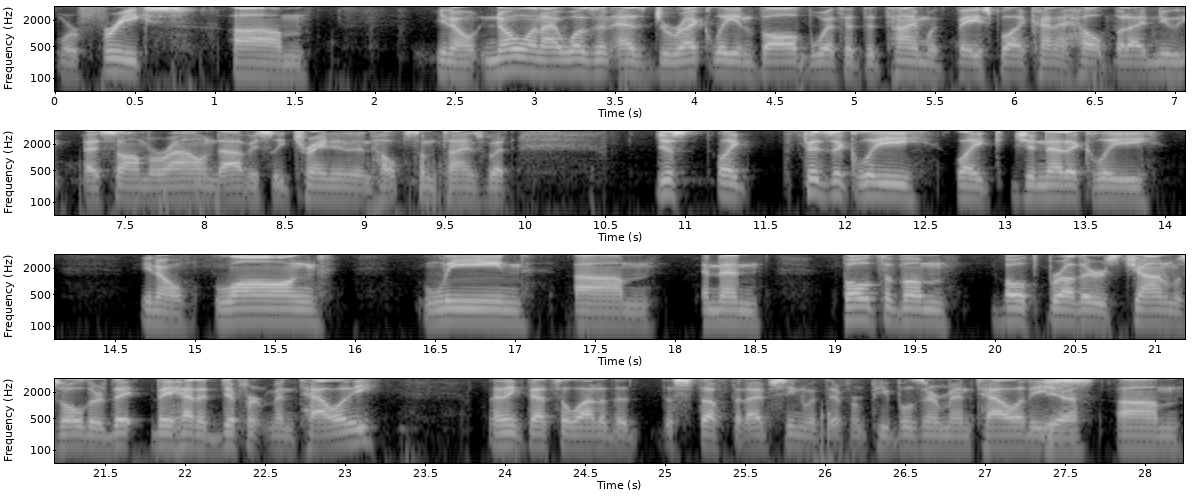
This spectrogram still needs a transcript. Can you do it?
were freaks. Um, you know, Nolan I wasn't as directly involved with at the time with baseball. I kind of helped, but I knew I saw him around, obviously training and helped sometimes. But just like physically, like genetically, you know, long, lean, um, and then both of them, both brothers. John was older. They they had a different mentality. I think that's a lot of the the stuff that I've seen with different people's their mentalities. Um,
